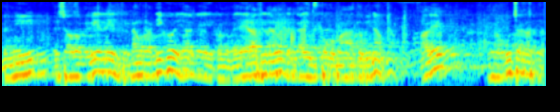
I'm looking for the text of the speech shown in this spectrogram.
Venid el sábado que viene y entrenar un ratico y ya que cuando vayáis a la final lo tengáis un poco más dominado. ¿Vale? Muchas gracias.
